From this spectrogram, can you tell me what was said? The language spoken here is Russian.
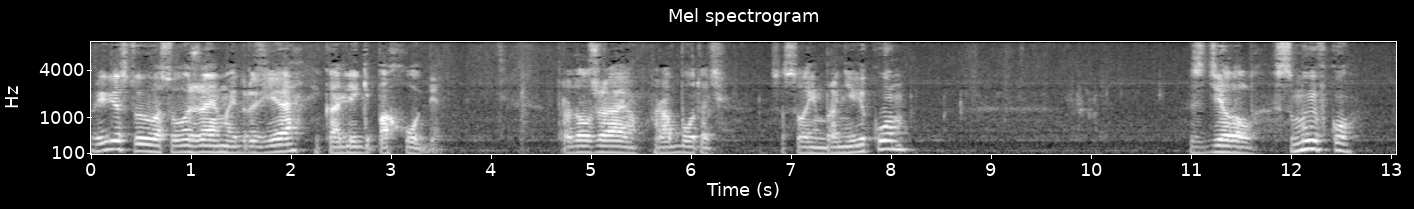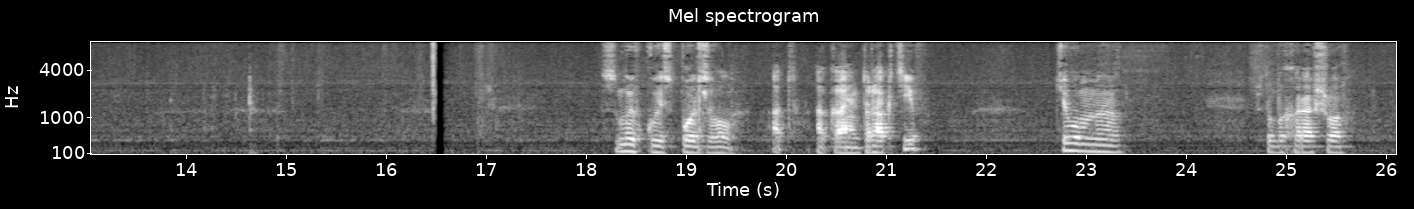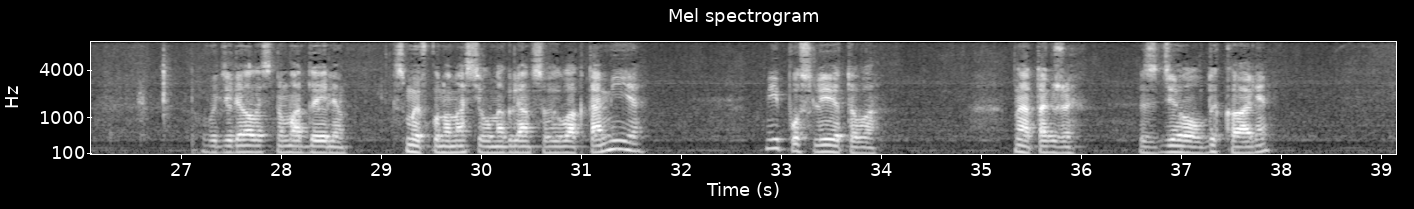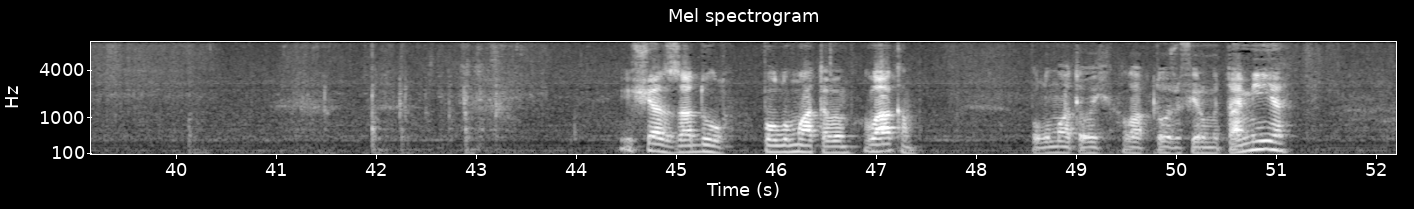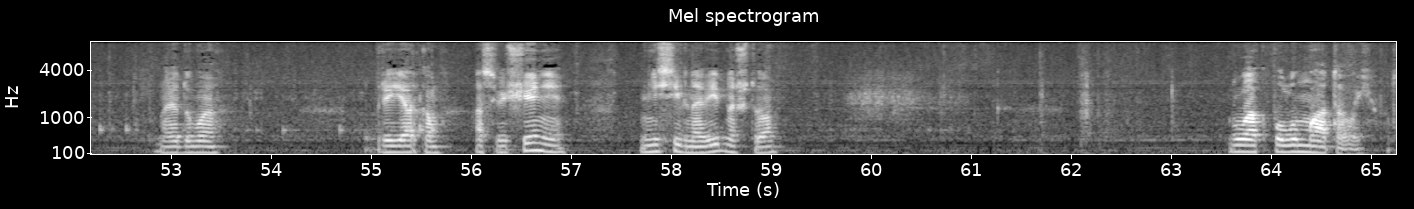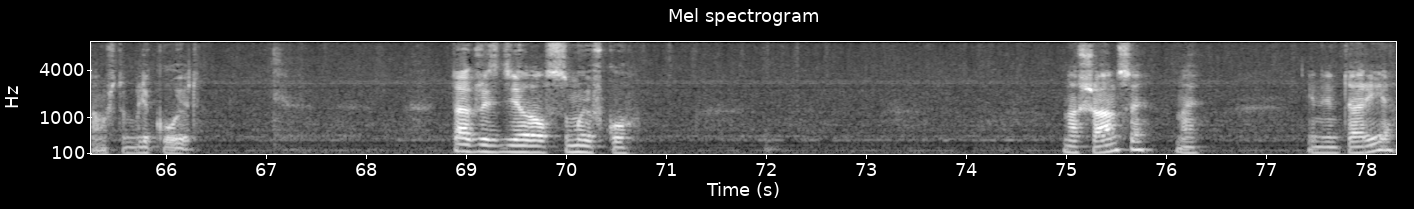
Приветствую вас, уважаемые друзья и коллеги по хобби. Продолжаю работать со своим броневиком. Сделал смывку. Смывку использовал от АК Интерактив темную, чтобы хорошо выделялась на модели. Смывку наносил на глянцевый лак Тamiya. И после этого я также сделал декали. И сейчас задул полуматовым лаком. Полуматовый лак тоже фирмы Tamiya. Но я думаю, при ярком освещении не сильно видно, что лак полуматовый, потому что бликует. Также сделал смывку на шансы, на инвентаре.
